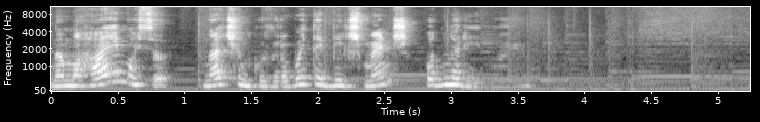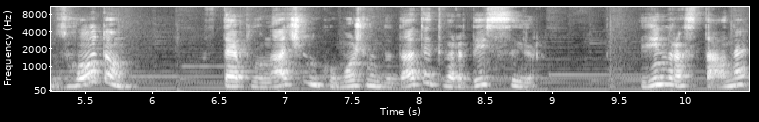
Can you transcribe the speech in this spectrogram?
Намагаємося начинку зробити більш-менш однорідною. Згодом в теплу начинку можна додати твердий сир. Він розтане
